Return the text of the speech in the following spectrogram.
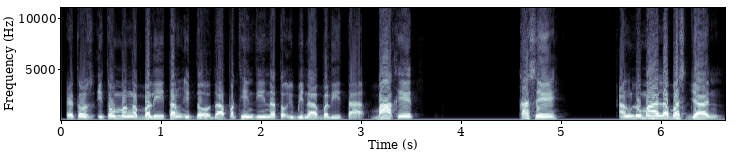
ito, itong mga balitang ito, dapat hindi na to ibinabalita. Bakit? Kasi, ang lumalabas dyan,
